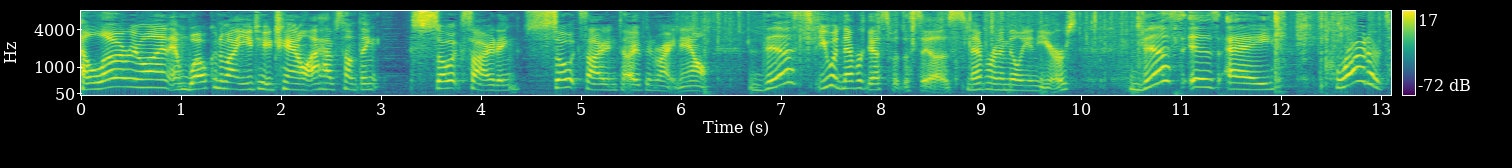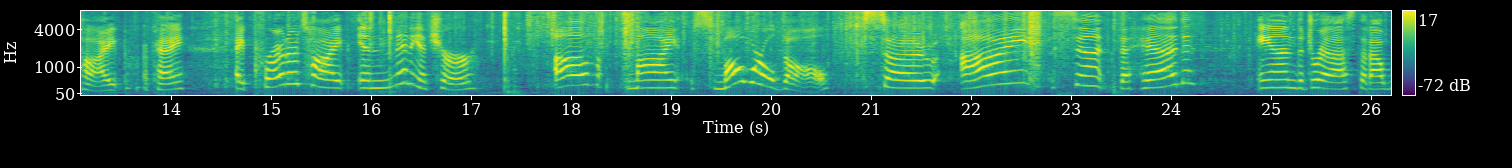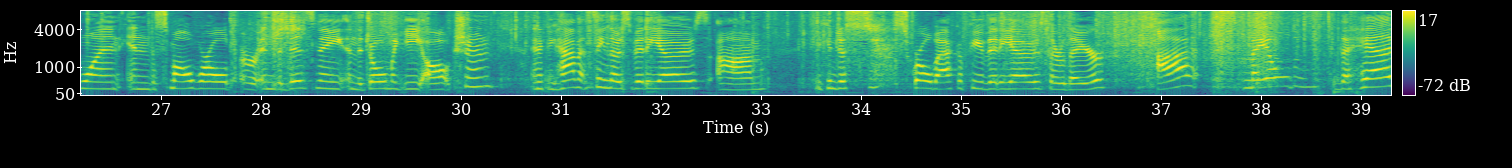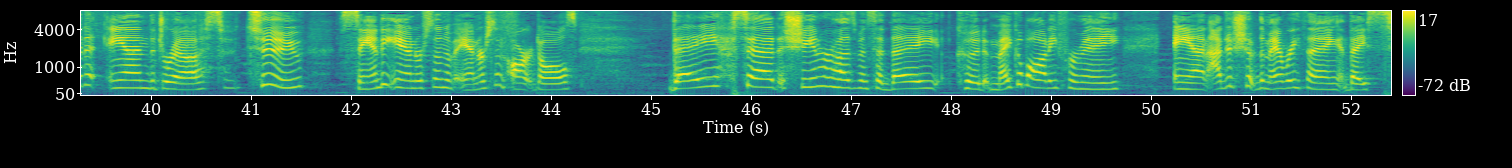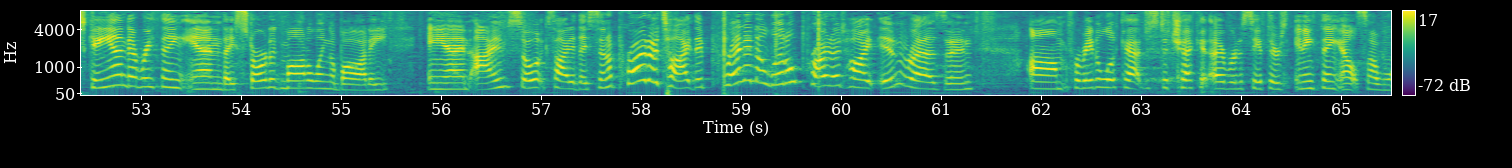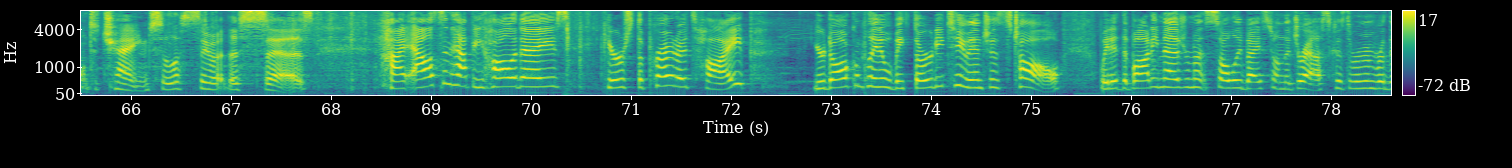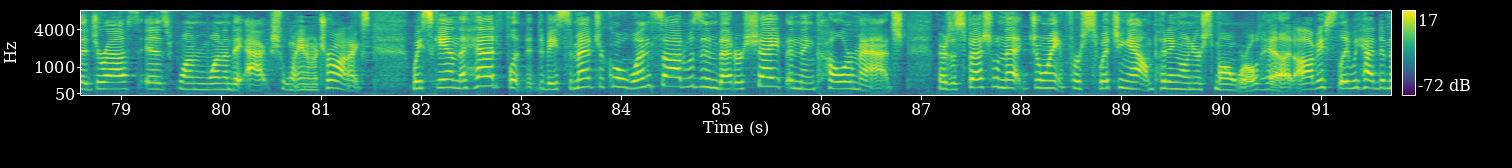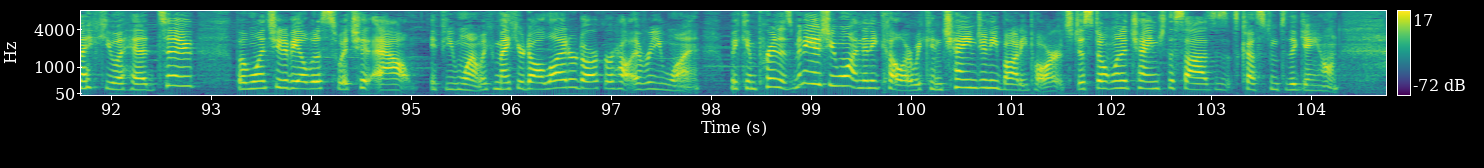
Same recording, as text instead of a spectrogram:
Hello everyone and welcome to my YouTube channel. I have something so exciting, so exciting to open right now. This, you would never guess what this is, never in a million years. This is a prototype, okay, a prototype in miniature of my Small World doll. So I sent the head and the dress that I won in the Small World or in the Disney in the Joel McGee auction. And if you haven't seen those videos, um, you can just scroll back a few videos. They're there. I mailed the head and the dress to Sandy Anderson of Anderson Art Dolls. They said, she and her husband said they could make a body for me and I just shipped them everything. They scanned everything in, they started modeling a body, and I'm so excited. They sent a prototype, they printed a little prototype in resin um, for me to look at just to check it over to see if there's anything else I want to change. So let's see what this says. Hi Allison, happy holidays. Here's the prototype. Your doll completed will be 32 inches tall. We did the body measurements solely based on the dress because remember the dress is one, one of the actual animatronics. We scanned the head, flipped it to be symmetrical. One side was in better shape and then color matched. There's a special neck joint for switching out and putting on your small world head. Obviously we had to make you a head too but want you to be able to switch it out if you want. We can make your doll lighter, darker, however you want. We can print as many as you want in any color. We can change any body parts. Just don't want to change the size as it's custom to the gown.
